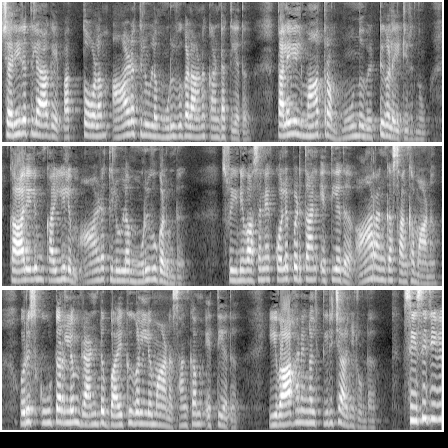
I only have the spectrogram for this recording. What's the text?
ശരീരത്തിലാകെ പത്തോളം ആഴത്തിലുള്ള മുറിവുകളാണ് കണ്ടെത്തിയത്. തലയിൽ മാത്രം മൂന്ന് വെട്ടുകളേറ്റിരുന്നു. കാലിലും കയ്യിലും ആഴത്തിലുള്ള മുറിവുകളുണ്ട്. ശ്രീനിവാസനെ കൊലപ്പെടുത്താൻ എത്തിയത് ആറംഗ സംഘമാണ്. ഒരു സ്കൂട്ടറിലും രണ്ട് ബൈക്കുകളിലുമാണ് സംഘം എത്തിയത്. ഈ വാഹനങ്ങൾ തിരിച്ചറിഞ്ഞിട്ടുണ്ട്. സി സി ടി വി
